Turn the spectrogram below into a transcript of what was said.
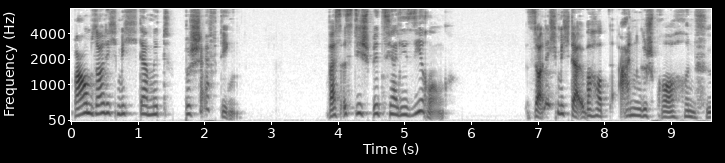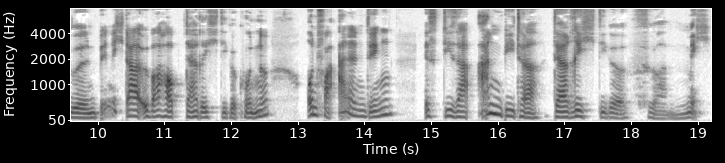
Warum soll ich mich damit beschäftigen? Was ist die Spezialisierung? soll ich mich da überhaupt angesprochen fühlen? Bin ich da überhaupt der richtige Kunde? Und vor allen Dingen ist dieser Anbieter der richtige für mich.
